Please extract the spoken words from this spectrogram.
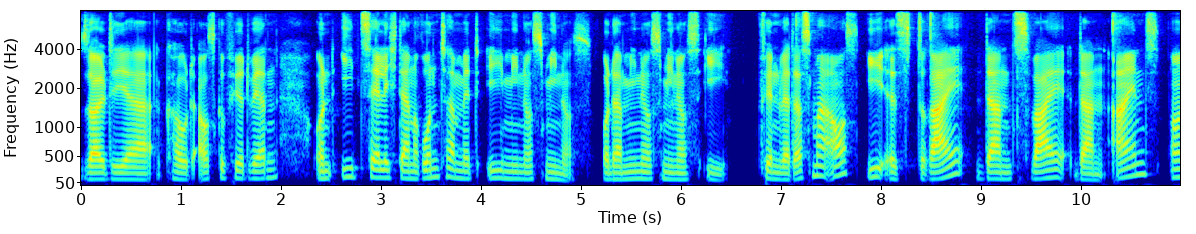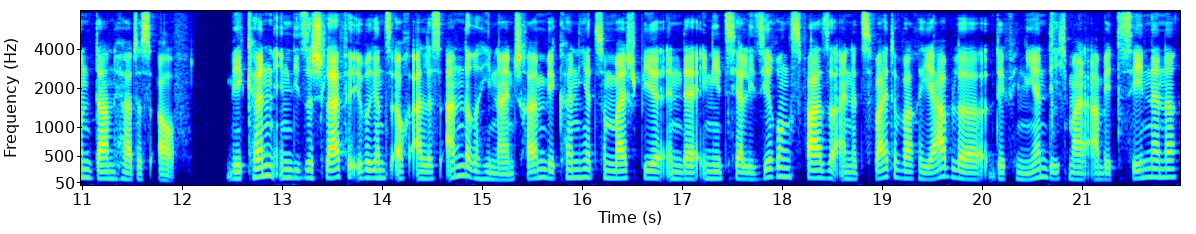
soll der Code ausgeführt werden und i zähle ich dann runter mit i minus minus oder minus minus i. Führen wir das mal aus. i ist 3, dann 2, dann 1 und dann hört es auf. Wir können in diese Schleife übrigens auch alles andere hineinschreiben. Wir können hier zum Beispiel in der Initialisierungsphase eine zweite Variable definieren, die ich mal abc nenne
